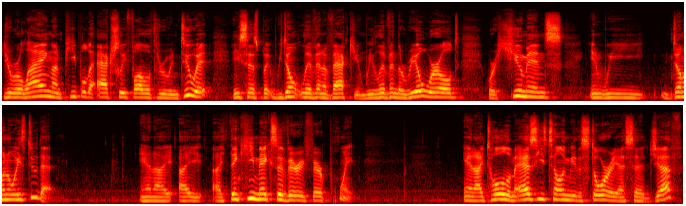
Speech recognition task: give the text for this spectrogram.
you're relying on people to actually follow through and do it. He says but we don't live in a vacuum. We live in the real world. We're humans and we don't always do that and I, I, I think he makes a very fair point. And I told him, as he's telling me the story, I said, Jeff,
